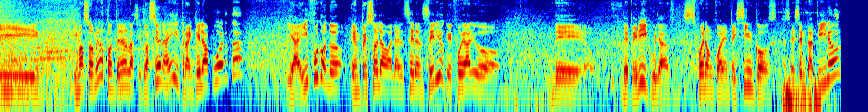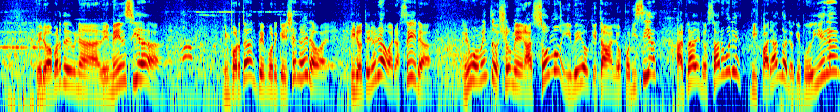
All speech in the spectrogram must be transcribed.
y, más o menos contener la situación ahí. Tranqué la puerta y ahí fue cuando empezó la balancera en serio, que fue algo de, de película. Fueron 45, 60 tiros, pero aparte de una demencia importante, porque ya no era tiroteo, era balacera. En un momento yo me asomo y veo que estaban los policías atrás de los árboles disparando lo que pudieran.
